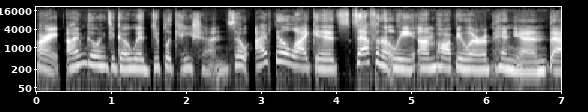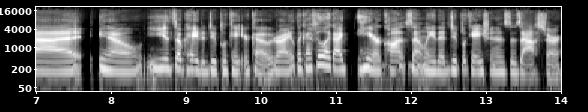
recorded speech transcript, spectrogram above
All right, I'm going to go with duplication. So I feel like it's definitely unpopular opinion that, you know, it's okay to duplicate your code, right? Like I feel like I hear constantly that duplication is disaster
